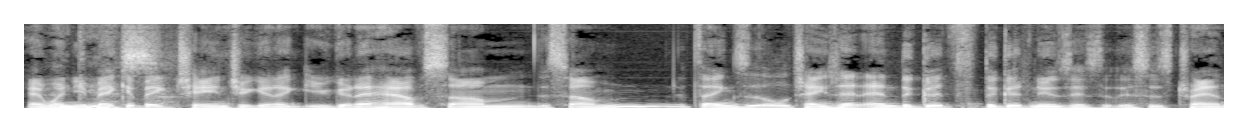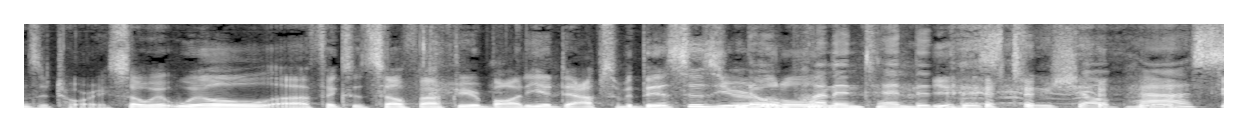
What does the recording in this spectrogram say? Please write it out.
and when you make a big change, you're gonna you're gonna have some some things that will change. And, and the good the good news is that this is transitory, so it will uh, fix itself after your body adapts. But this is your No little pun intended. This too shall pass.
